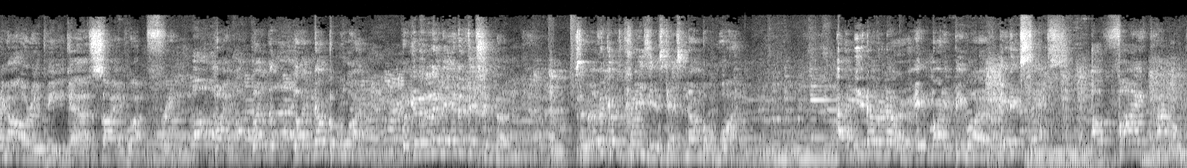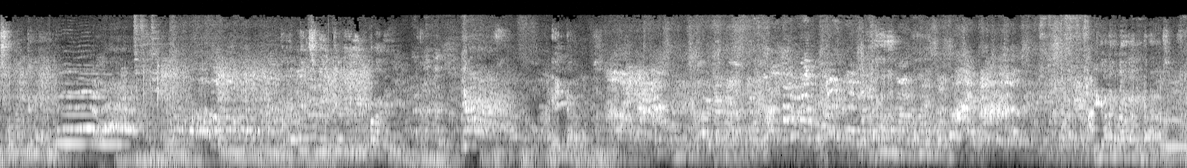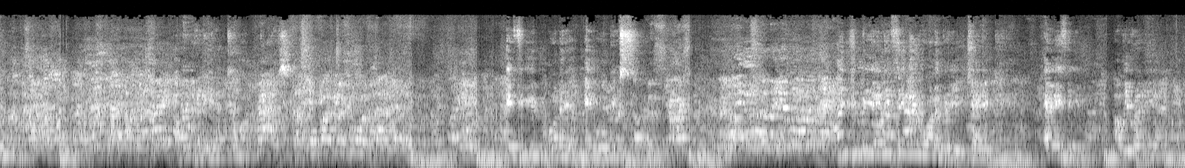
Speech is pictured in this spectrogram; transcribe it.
bring out our EP, get a signed one free. Like, like, like number one. We're gonna limited edition them. So whoever goes craziest gets number one. And you never know, it might be worth in excess of five Gotta earn that. Are we ready yet? Come on. If you want it, it will be so. You can be anything you want to be, Jake. Anything you want. Are we ready yet?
